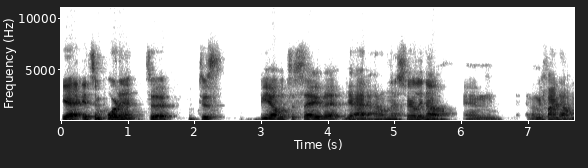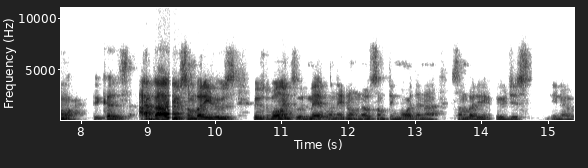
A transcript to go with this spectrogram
yeah, it's important to just be able to say that, yeah, I, I don't necessarily know, and, and let me find out more because I value somebody who's who's willing to admit when they don't know something more than a somebody who just you know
